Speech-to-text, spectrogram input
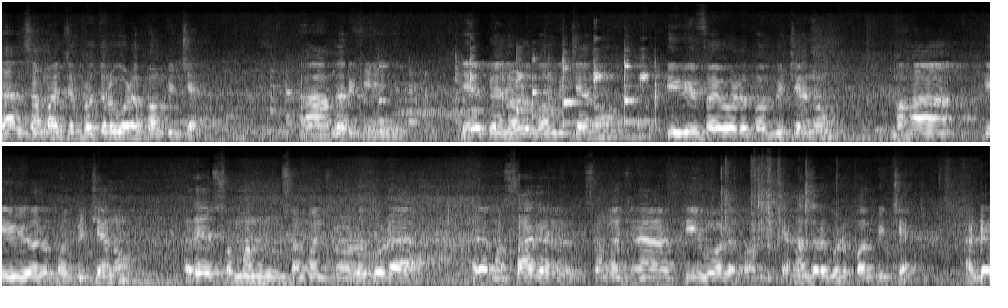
దానికి సంబంధించిన ప్రతులు కూడా పంపించాను అందరికీ ఏబిఎన్ వాళ్ళు పంపించాను టీవీ ఫైవ్ వాళ్ళు పంపించాను మహా టీవీ వాళ్ళు పంపించాను అదే సుమన్ సంబంధించిన వాళ్ళు కూడా అదే మా సాగర్ సంబంధించిన టీవీ వాళ్ళు పంపించాను అందరూ కూడా పంపించాను అంటే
